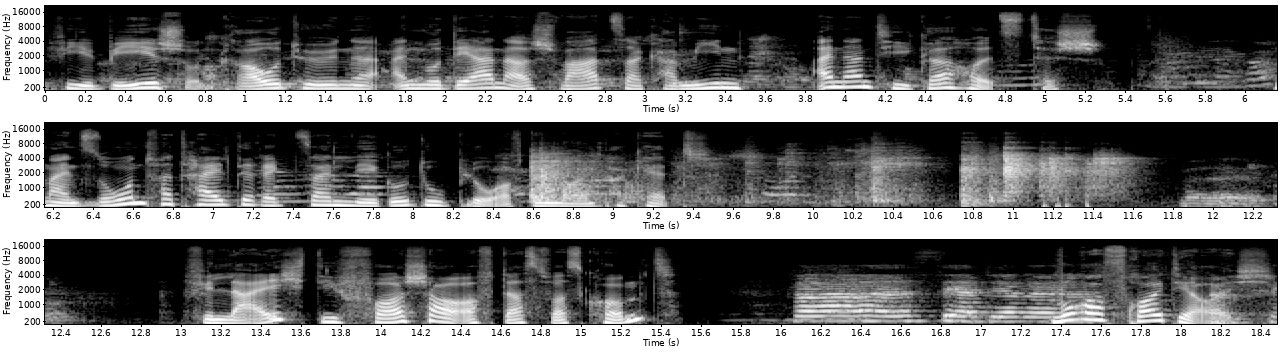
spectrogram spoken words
Viel Beige und Grautöne, ein moderner schwarzer Kamin, ein antiker Holztisch. Mein Sohn verteilt direkt sein Lego Duplo auf dem neuen Parkett. Vielleicht die Vorschau auf das, was kommt? Worauf freut ihr euch?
